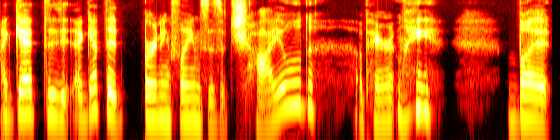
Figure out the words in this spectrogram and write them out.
I get the I get that Burning Flames is a child apparently, but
